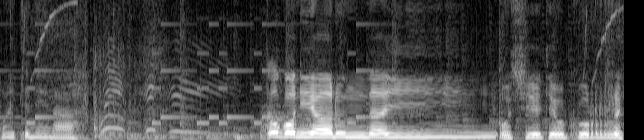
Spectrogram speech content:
覚えてねえな。どこにあるんだい？教えておくれ。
